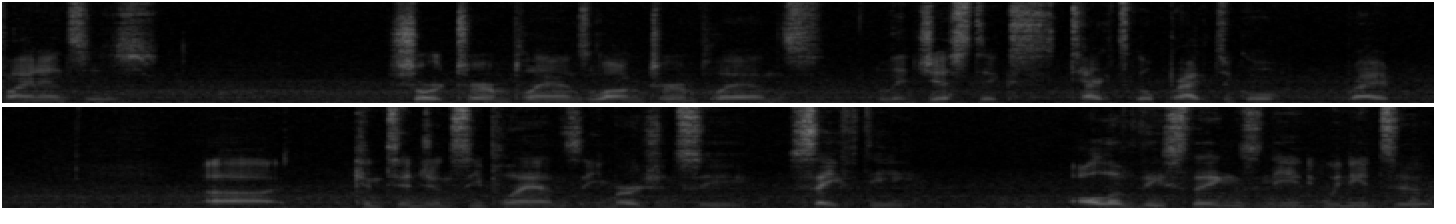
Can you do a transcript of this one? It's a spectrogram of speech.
finances, short term plans, long term plans, logistics, tactical, practical, right? Uh, contingency plans, emergency, safety. All of these things need we need to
